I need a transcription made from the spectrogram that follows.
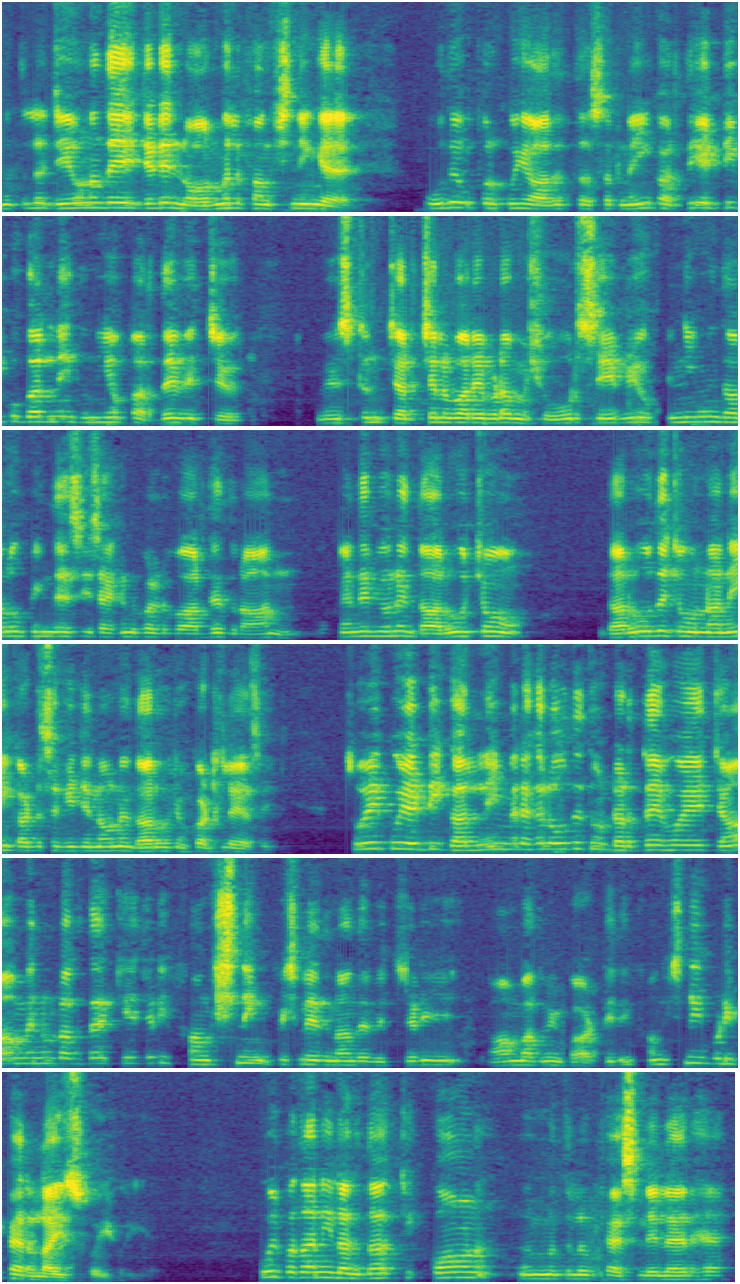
ਮਤਲਬ ਜੇ ਉਹਨਾਂ ਦੇ ਜਿਹੜੇ ਨਾਰਮਲ ਫੰਕਸ਼ਨਿੰਗ ਹੈ, ਉਹਦੇ ਉੱਪਰ ਕੋਈ ਆਦਤ ਅਸਰ ਨਹੀਂ ਕਰਦੀ ਏਡੀ ਕੋਈ ਗੱਲ ਨਹੀਂ। ਦੁਨੀਆ ਭਰ ਦੇ ਵਿੱਚ ਵਿੰਸਟਨ ਚਰਚਿਲ ਬਾਰੇ ਬੜਾ ਮਸ਼ਹੂਰ ਸੀ ਵੀ ਉਹ ਕਿੰਨੀ ਹੀ ਦਾਰੂ ਪੀਂਦੇ ਸੀ ਸੈਕੰਡ ਵਰਲਡ ਵਾਰ ਦੇ ਦੌਰਾਨ। ਉਹ ਕਹਿੰਦੇ ਵੀ ਉਹਨੇ ਦਾਰੂ ਚੋਂ, ਦਾਰੂ ਉਹਦੇ ਚੋਂ ਉਹਨਾਂ ਨਹੀਂ ਕੱਢ ਸਕੀ ਜਿੰਨਾ ਉਹਨੇ ਦਾਰੂ ਚੋਂ ਕੱਢ ਲਿਆ ਸੀ। ਸੋ ਇਹ ਕੋਈ ਐਡੀ ਗੱਲ ਨਹੀਂ, ਮੇਰੇ ਖਿਆਲ ਉਹਦੇ ਤੋਂ ਡਰਦੇ ਹੋਏ ਜਾਂ ਮੈਨੂੰ ਲੱਗਦਾ ਕਿ ਜਿਹੜੀ ਫੰਕਸ਼ਨਿੰਗ ਪਿਛਲੇ ਦਿਨਾਂ ਦੇ ਵਿੱਚ ਜਿਹੜੀ ਆਮ ਆਦਮੀ ਪਾਰਟੀ ਦੀ ਫੰਕਸ਼ਨਿੰਗ ਬੜੀ ਪੈਰਾਲਾਈਜ਼ ਹੋਈ ਹੋਈ ਹੈ। ਕੋਈ ਪਤਾ ਨਹੀਂ ਲੱਗਦਾ ਕਿ ਕੌਣ ਮਤਲਬ ਫੈਸਲੇ ਲੈ ਰਿਹਾ ਹੈ,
